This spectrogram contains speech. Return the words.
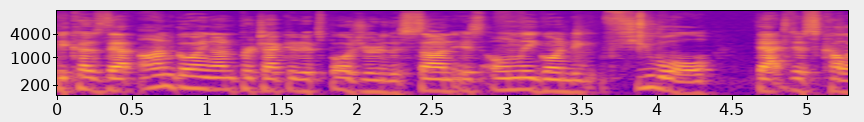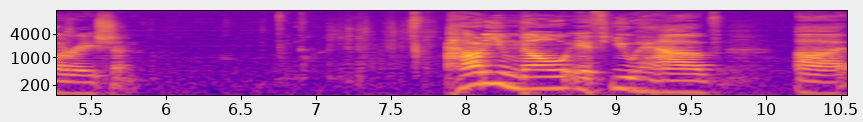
because that ongoing unprotected exposure to the sun is only going to fuel that discoloration. How do you know if you have uh,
